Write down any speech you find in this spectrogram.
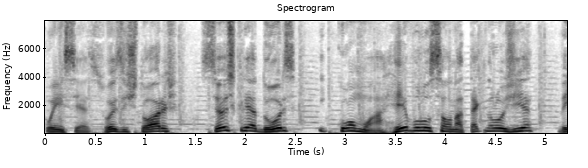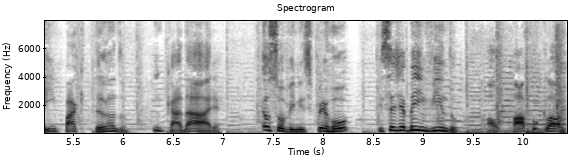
Conhecer as suas histórias, seus criadores e como a revolução na tecnologia vem impactando em cada área. Eu sou Vinícius Ferro e seja bem-vindo ao Papo Cloud.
